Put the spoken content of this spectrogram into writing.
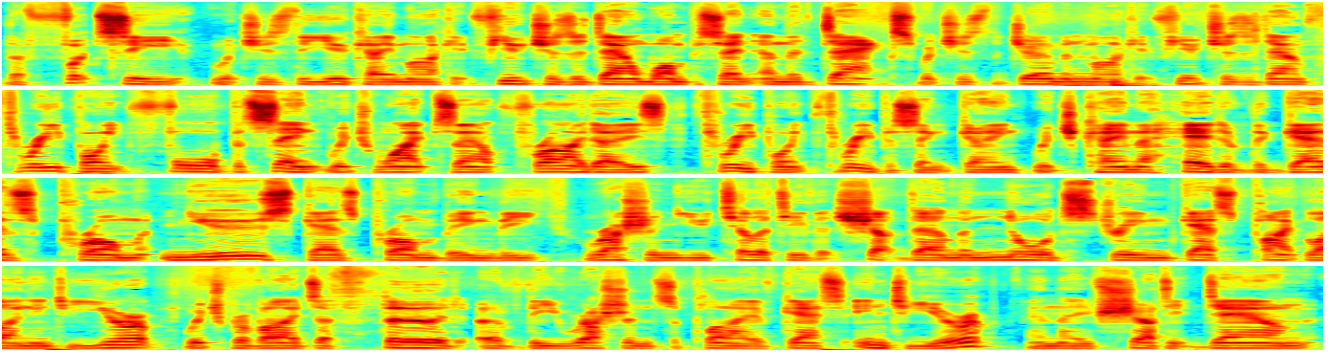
The FTSE, which is the UK market futures, are down 1%, and the DAX, which is the German market futures, are down 3.4%, which wipes out Friday's 3.3% gain, which came ahead of the Gazprom news. Gazprom being the Russian utility that shut down the Nord Stream gas pipeline into Europe, which provides a third of the Russian supply of gas into Europe, and they've shut it down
